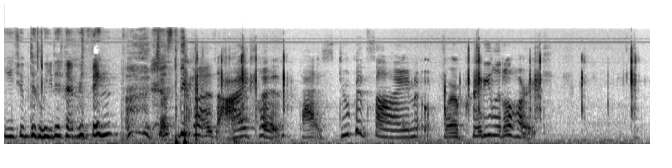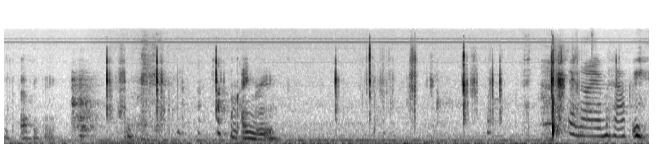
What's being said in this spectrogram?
YouTube deleted everything. Just because I put that stupid sign for a pretty little heart. Everything. I'm angry. and I am happy.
